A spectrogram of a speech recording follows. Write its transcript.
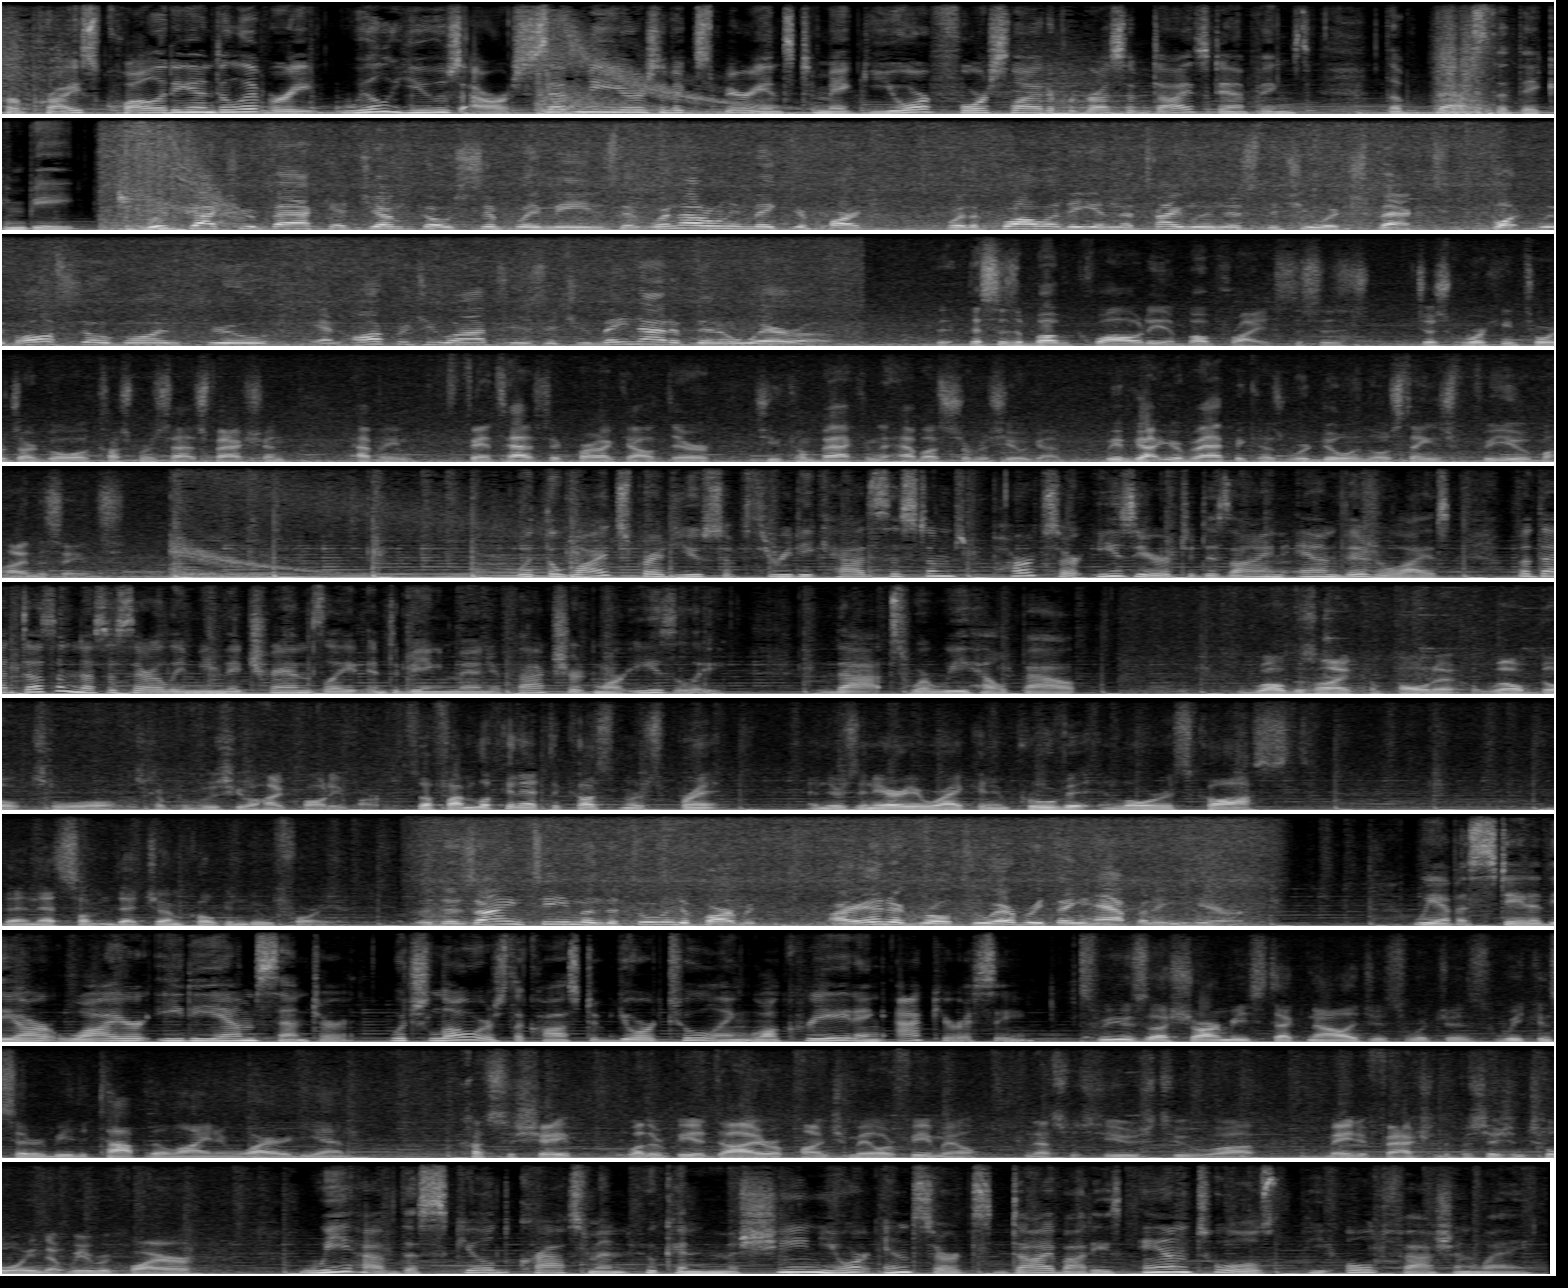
For price, quality, and delivery, we'll use our 70 years of experience to make your fourslide or progressive die stampings the best that they can be. We've got your back at Gemco simply means that we'll not only make your part for the quality and the timeliness that you expect, but we've also gone through and offered you options that you may not have been aware of. This is above quality and above price. This is just working towards our goal of customer satisfaction, having fantastic product out there so you come back and have us service you again. We've got your back because we're doing those things for you behind the scenes. With the widespread use of 3D CAD systems, parts are easier to design and visualize, but that doesn't necessarily mean they translate into being manufactured more easily. That's where we help out well-designed component, a well-built tool is going to produce you a high-quality part. So if I'm looking at the customer's print and there's an area where I can improve it and lower its cost, then that's something that Gemco can do for you. The design team and the tooling department are integral to everything happening here. We have a state-of-the-art wire EDM center, which lowers the cost of your tooling while creating accuracy. So we use uh, Charmilles Technologies, which is we consider to be the top of the line in wire EDM cuts the shape, whether it be a die or a punch, male or female, and that's what's used to uh, manufacture the precision tooling that we require. We have the skilled craftsmen who can machine your inserts, die bodies, and tools the old-fashioned way.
